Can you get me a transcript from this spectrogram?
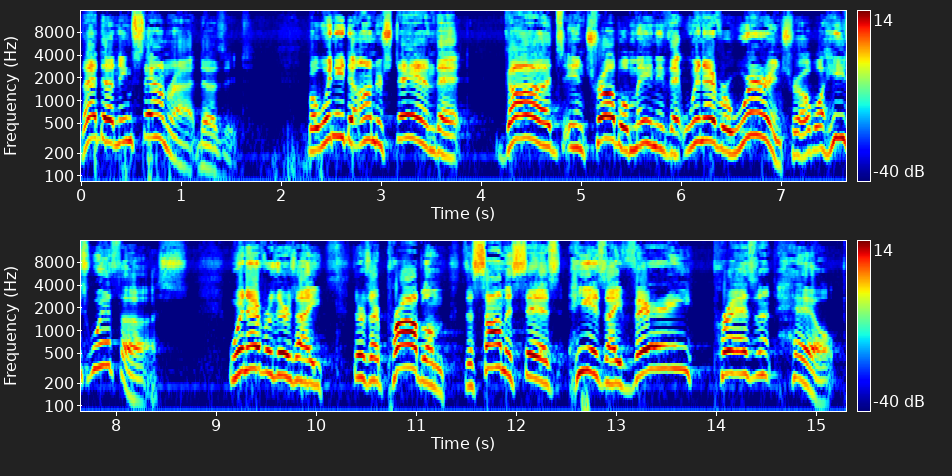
That doesn't even sound right, does it? But we need to understand that God's in trouble, meaning that whenever we're in trouble, He's with us. Whenever there's a, there's a problem, the psalmist says He is a very present help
